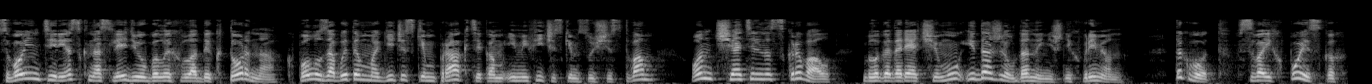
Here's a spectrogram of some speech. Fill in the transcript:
Свой интерес к наследию былых владык Торна, к полузабытым магическим практикам и мифическим существам он тщательно скрывал, благодаря чему и дожил до нынешних времен. Так вот, в своих поисках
